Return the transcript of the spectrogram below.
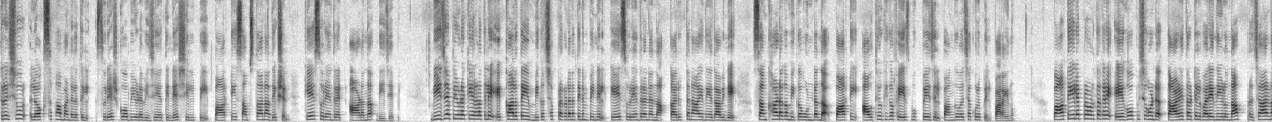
തൃശൂർ ലോക്സഭാ മണ്ഡലത്തിൽ സുരേഷ് ഗോപിയുടെ വിജയത്തിന്റെ ശില്പി പാർട്ടി സംസ്ഥാന അധ്യക്ഷൻ കെ സുരേന്ദ്രൻ ആണെന്ന് B J P. B J പിയുടെ കേരളത്തിലെ എക്കാലത്തെയും മികച്ച പ്രകടനത്തിനും പിന്നിൽ കെ സുരേന്ദ്രൻ എന്ന കരുത്തനായ നേതാവിന്റെ സംഘാടക മികവുണ്ടെന്ന് പാർട്ടി ഔദ്യോഗിക ഫേസ്ബുക്ക് പേജിൽ പങ്കുവച്ച കുറിപ്പിൽ പറയുന്നു. പാർട്ടിയിലെ പ്രവർത്തകരെ ഏകോപിച്ചുകൊണ്ട് താഴെത്തട്ടിൽ വരെ നീളുന്ന പ്രചാരണ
